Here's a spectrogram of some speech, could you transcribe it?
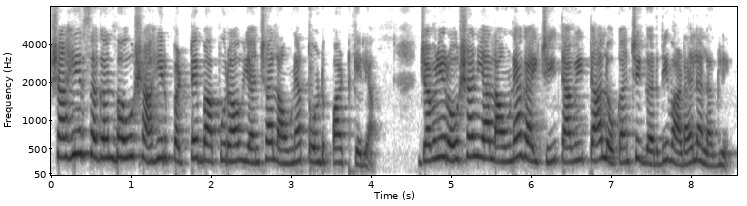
शाहीर सगन भाऊ शाहीर पट्टे बापूराव यांच्या लावण्या तोंडपाठ केल्या. ज्यावेळी रोशन या लावण्या गायची त्यावेळी त्या लोकांची गर्दी वाढायला लागली.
